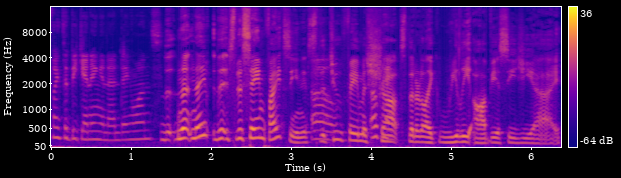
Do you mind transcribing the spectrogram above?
like the beginning and ending ones. the, n- n- it's the same fight scene. It's the two famous okay. shots that are like really obvious CGI.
